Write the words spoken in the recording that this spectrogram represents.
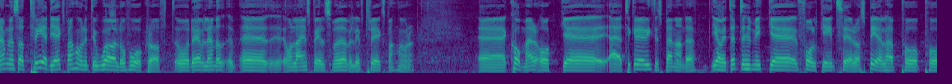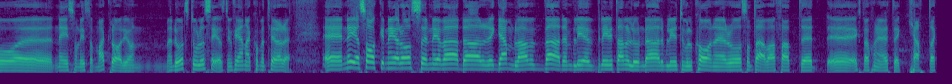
Nämligen så att tredje expansionen till World of Warcraft och det är väl enda eh, online-spel som har överlevt tre expansioner. Eh, kommer och eh, jag tycker det är riktigt spännande. Jag vet inte hur mycket folk är intresserade av spel här på, på eh, ni som lyssnar på Macradion. Men det återstår att se, så ni får gärna kommentera det. Eh, nya saker, nya raser, nya världar. Gamla världen blir, blev lite annorlunda. Det blir lite vulkaner och sånt där va. För att eh, eh expansionen heter Katak...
